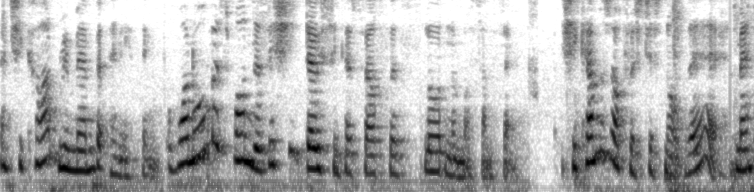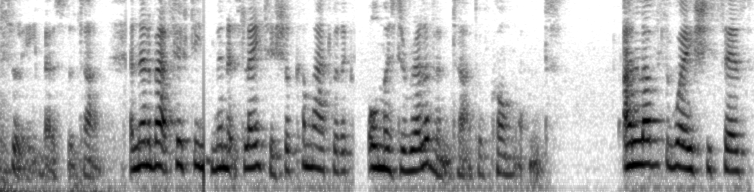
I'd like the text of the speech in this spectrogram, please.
And she can't remember anything. One almost wonders is she dosing herself with laudanum or something? She comes off as just not there mentally most of the time. And then about 15 minutes later, she'll come out with an almost irrelevant type of comment. I love the way she says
